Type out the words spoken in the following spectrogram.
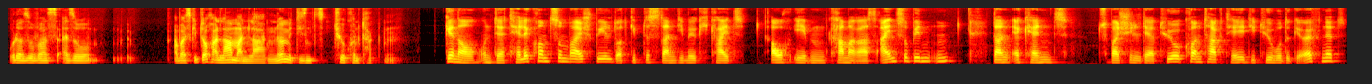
oder sowas. Also, aber es gibt auch Alarmanlagen ne, mit diesen Türkontakten. Genau, und der Telekom zum Beispiel, dort gibt es dann die Möglichkeit, auch eben Kameras einzubinden. Dann erkennt zum Beispiel der Türkontakt, hey, die Tür wurde geöffnet,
